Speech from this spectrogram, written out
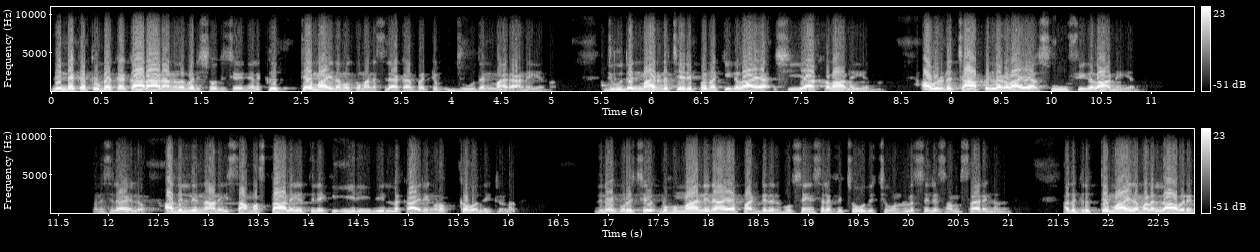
ഇതിന്റെയൊക്കെ തുടക്കക്കാർ ആരാണെന്ന് പരിശോധിച്ചു കഴിഞ്ഞാൽ കൃത്യമായി നമുക്ക് മനസ്സിലാക്കാൻ പറ്റും ജൂതന്മാരാണ് എന്ന്. ജൂതന്മാരുടെ ചെരുപ്പ് നക്കികളായ ഷിയാക്കളാണ് എന്ന്. അവരുടെ ചാപ്പിള്ളകളായ സൂഫികളാണ് എന്ന്. മനസ്സിലായല്ലോ? അതിൽ നിന്നാണ് ഈ സമസ്താലയത്തിലേക്ക് ഈ രീതിയിലുള്ള കാര്യങ്ങളൊക്കെ വന്നിട്ടുള്ളത്. ഇതിനെക്കുറിച്ച് ബഹുമാന്യനായ പണ്ഡിതൻ ഹുസൈൻ സലഫി ചോദിച്ചുകൊണ്ടുള്ള ചില സംസാരങ്ങളുണ്ട്. അത് കൃത്യമായി നമ്മൾ എല്ലാവരും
